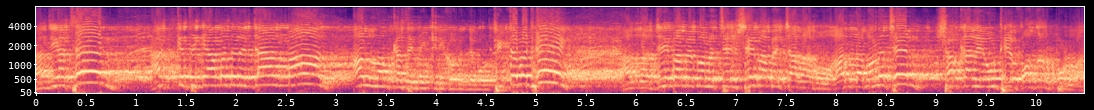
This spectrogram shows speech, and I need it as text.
রাজি আছেন? আজকে থেকে আমাদের জান মাল আল্লাহর কাছে বিক্রি করে দেবো। ঠিক না ঠিক? আল্লাহ যেভাবে বলেছেন, সেভাবে চালাবো আল্লাহ বলেছেন সকালে উঠে ফজর পড়বা।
